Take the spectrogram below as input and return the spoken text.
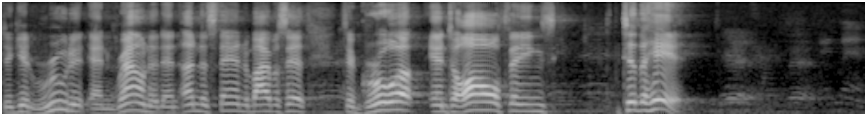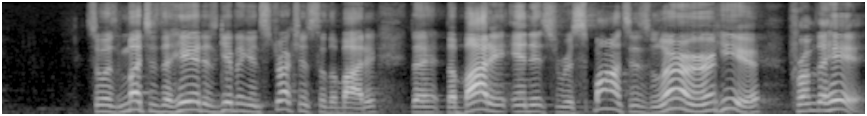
to get rooted and grounded and understand the Bible says to grow up into all things to the head. So, as much as the head is giving instructions to the body, the, the body in its responses learn here from the head.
